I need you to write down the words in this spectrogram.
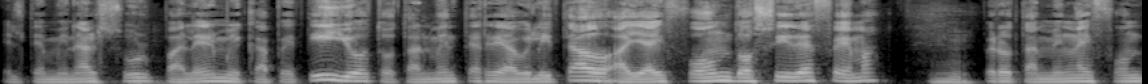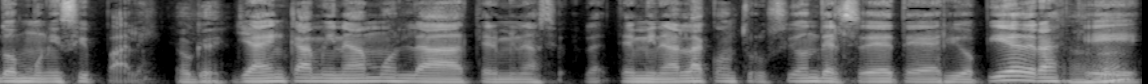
el terminal sur, Palermo y Capetillo, totalmente rehabilitados. Ahí hay fondos sí de FEMA, pero también hay fondos municipales. Ya encaminamos la terminación, terminar la construcción del CDT de Río Piedras, que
